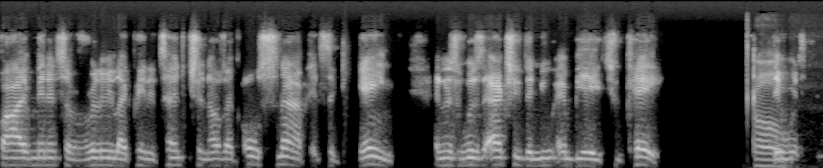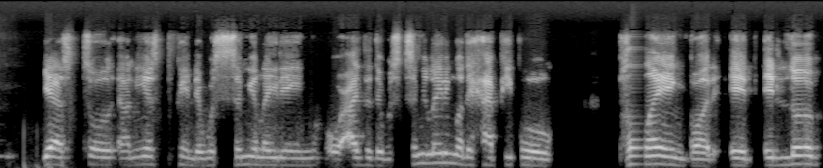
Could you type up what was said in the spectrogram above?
five minutes of really like paying attention, I was like, oh snap, it's a game. And this was actually the new NBA 2K. Oh. They were. Yeah, so on ESPN, they were simulating, or either they were simulating or they had people playing, but it it looked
